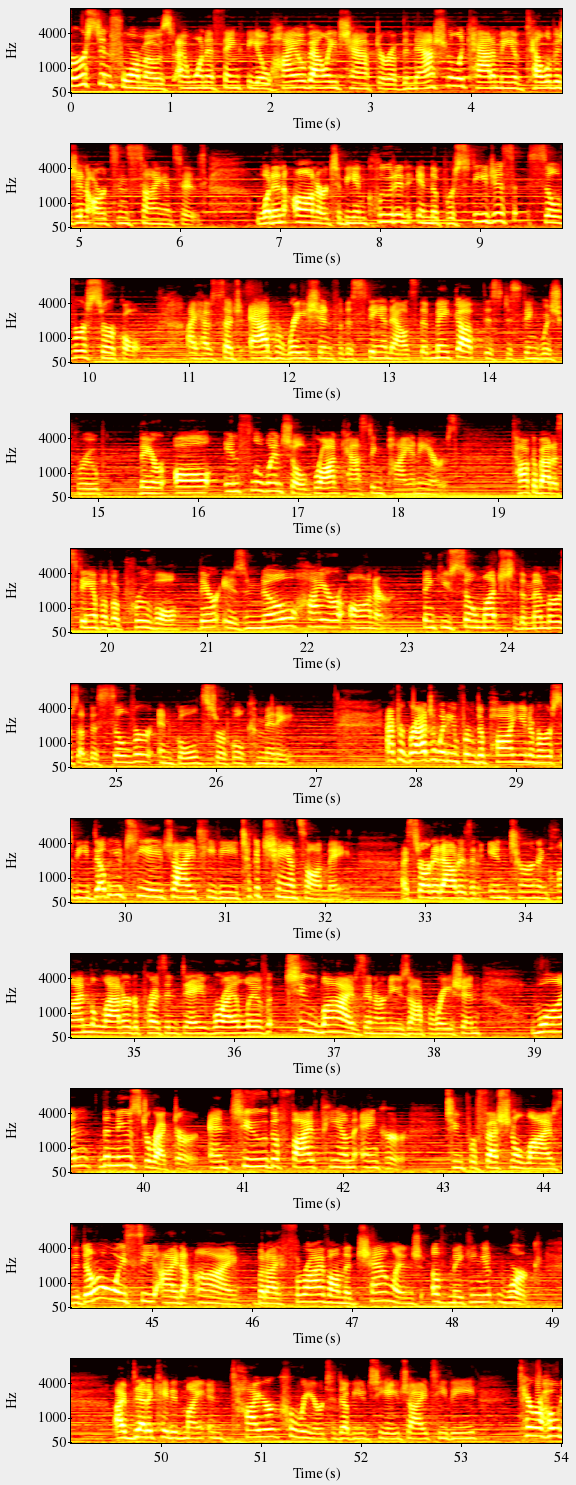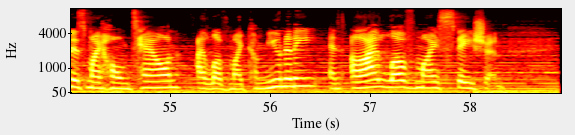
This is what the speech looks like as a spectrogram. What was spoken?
First and foremost, I want to thank the Ohio Valley chapter of the National Academy of Television Arts and Sciences. What an honor to be included in the prestigious Silver Circle. I have such admiration for the standouts that make up this distinguished group. They are all influential broadcasting pioneers. Talk about a stamp of approval. There is no higher honor. Thank you so much to the members of the Silver and Gold Circle Committee. After graduating from DePauw University, WTHI TV took a chance on me. I started out as an intern and climbed the ladder to present day, where I live two lives in our news operation one, the news director, and two, the 5 p.m. anchor. Two professional lives that don't always see eye to eye, but I thrive on the challenge of making it work. I've dedicated my entire career to WTHI TV. Terre Haute is my hometown. I love my community and I love my station.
